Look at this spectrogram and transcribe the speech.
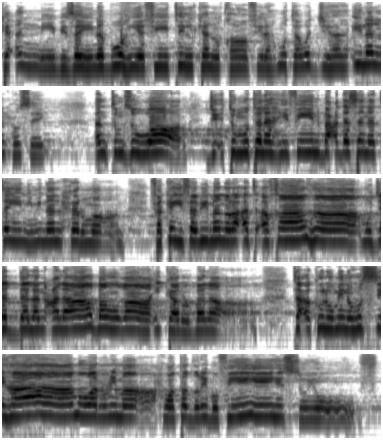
وكأني بزينب وهي في تلك القافلة متوجهة إلى الحسين. أنتم زوار جئتم متلهفين بعد سنتين من الحرمان. فكيف بمن رأت أخاها مجدلا على بوغاء كربلاء؟ تأكل منه السهام والرماح وتضرب فيه السيوف.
